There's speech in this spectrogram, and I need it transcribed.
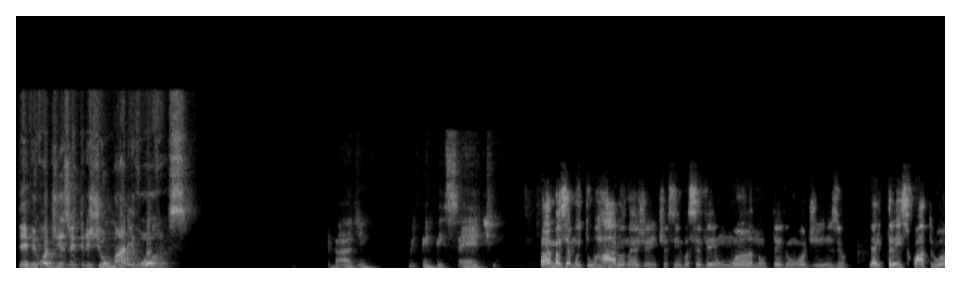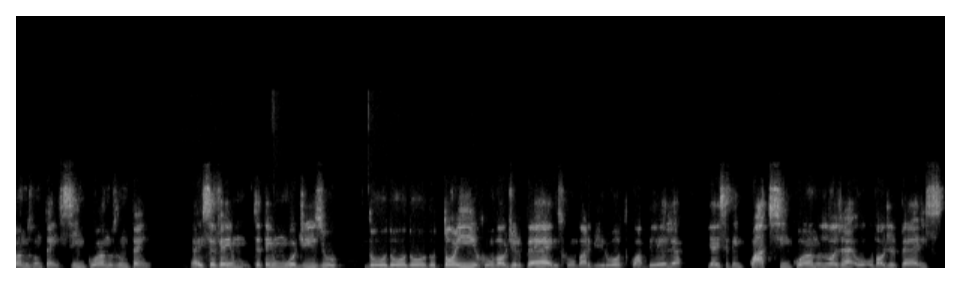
Teve rodízio entre Gilmar e Rojas. Verdade, hein? 87. Ah, mas é muito raro, né, gente? Assim, você vê um ano, teve um rodízio, e aí três, quatro anos não tem, cinco anos não tem. E aí você, vê um, você tem um rodízio do, do, do, do Toinho com o Valdir Pérez, com o Barbiroto, com a Abelha, e aí você tem quatro, cinco anos o, o Valdir Pérez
